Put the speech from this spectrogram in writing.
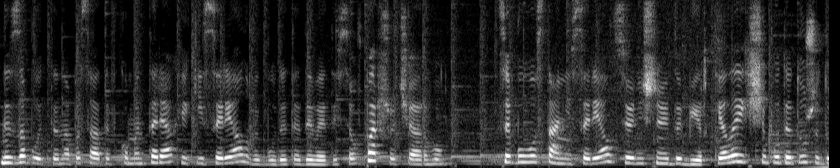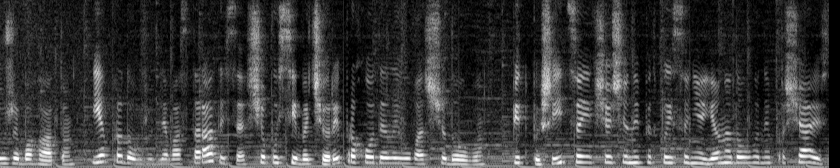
Не забудьте написати в коментарях, який серіал ви будете дивитися в першу чергу. Це був останній серіал сьогоднішньої добірки, але їх ще буде дуже-дуже багато. Я продовжу для вас старатися, щоб усі вечори проходили у вас чудово. Підпишіться, якщо ще не підписані. Я надовго не прощаюсь.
